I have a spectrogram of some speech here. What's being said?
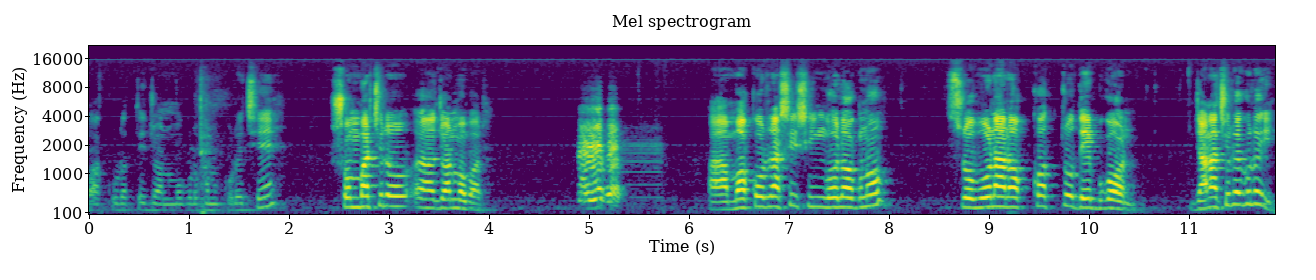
বাঁকুড়াতে জন্মগ্রহণ করেছে। সোমবার ছিল জন্মবার। হ্যাঁ মকর রাশি সিংহ লগ্ন শ্রবণা নক্ষত্র দেবগণ। জানা ছিল এগুলোই?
